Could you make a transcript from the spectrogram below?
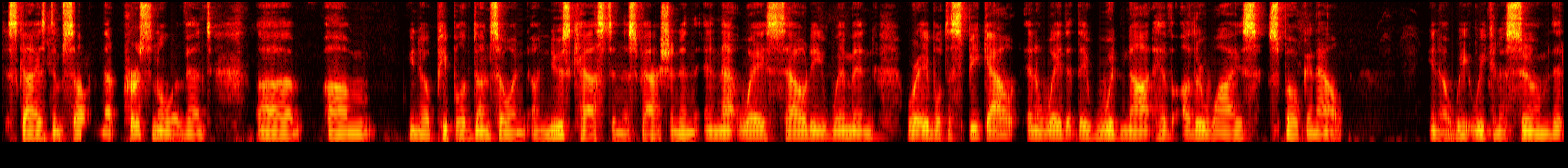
disguised himself in that personal event. Uh, um, you know, people have done so on, on newscasts in this fashion. And in that way, Saudi women were able to speak out in a way that they would not have otherwise spoken out. You know, we, we can assume that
